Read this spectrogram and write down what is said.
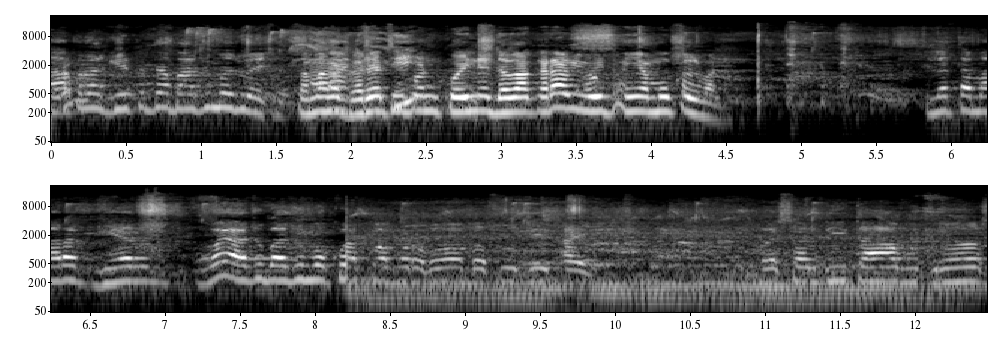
આપણા ગેટના બાજુમાં જ હોય છે. તમારા ઘરેથી પણ કોઈને દવા કરાવી હોય તો અહીંયા મોકલવાની. એટલે તમારા ઘેર હોય આજુબાજુમાં કોઈ આપવા પડે હવા જે થાય. શરદી તાવ ઉધરસ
